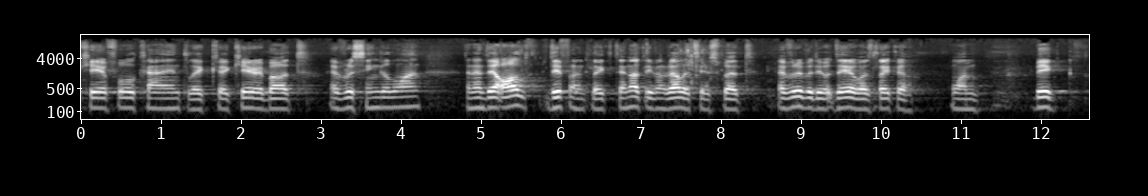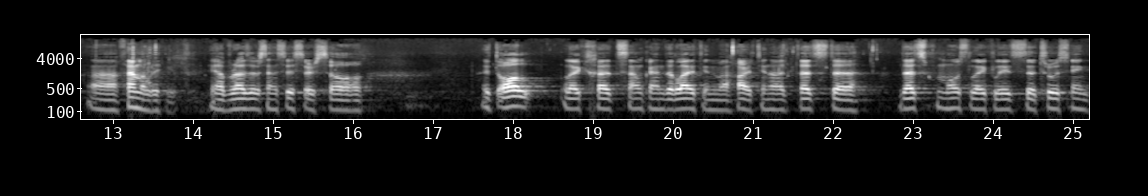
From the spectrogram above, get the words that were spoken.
careful, kind, like uh, care about every single one. And then they're all different, like they're not even relatives, but everybody there was like a one big uh, family. Yeah, brothers and sisters. So it all like had some kind of light in my heart. You know, that's the that's most likely it's the true thing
